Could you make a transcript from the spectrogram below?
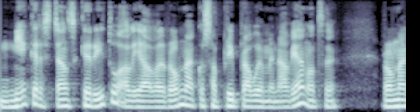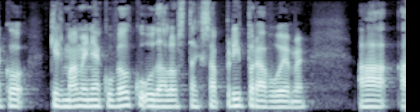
nekresťanské rituály, ale rovnako sa pripravujeme na Vianoce. Rovnako, keď máme nejakú veľkú udalosť, tak sa pripravujeme. A, a,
